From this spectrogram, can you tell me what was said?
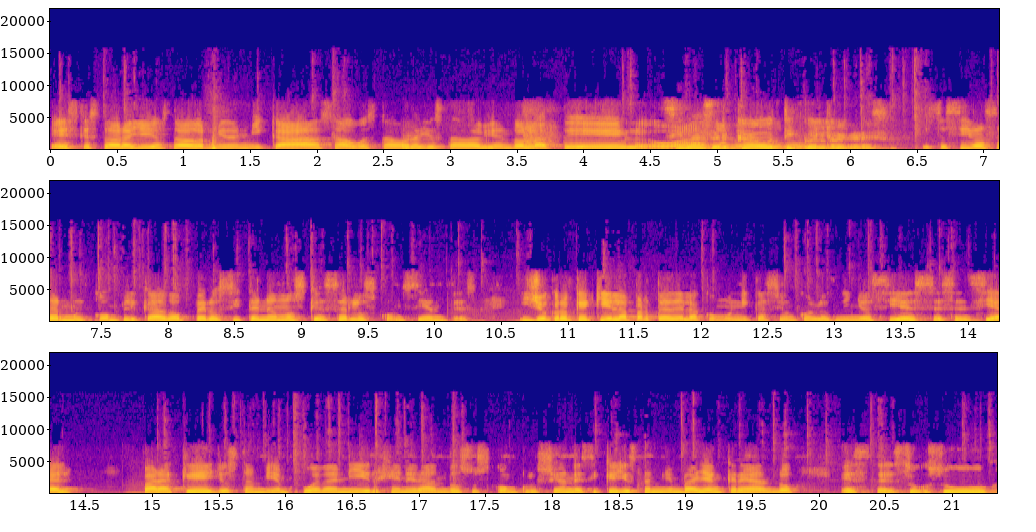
es que esta hora yo ya estaba dormido en mi casa, o esta hora yo estaba viendo la tele. O, sí va a ser caótico el regreso. Entonces sí va a ser muy complicado, pero sí tenemos que hacerlos conscientes. Y yo creo que aquí la parte de la comunicación con los niños sí es esencial para que ellos también puedan ir generando sus conclusiones y que ellos también vayan creando este su, su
